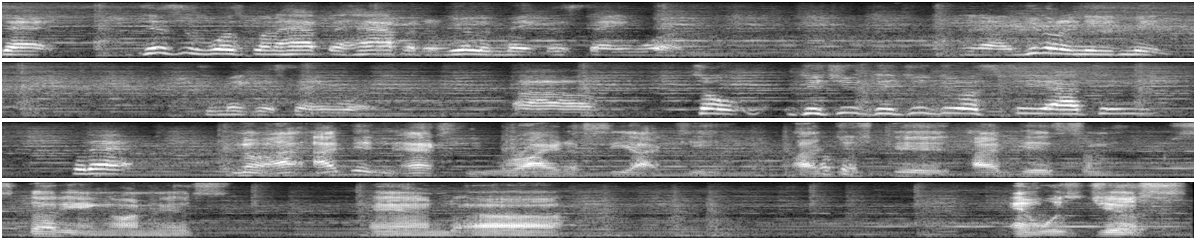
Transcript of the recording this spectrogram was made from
that this is what's going to have to happen to really make this thing work. You know, you're going to need me to make this thing work. Uh, so did you did you do a CIT for that? No, I, I didn't actually write a CIT. I Okay. just did I did some studying on this and uh and was just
